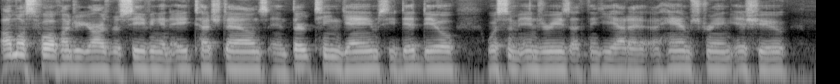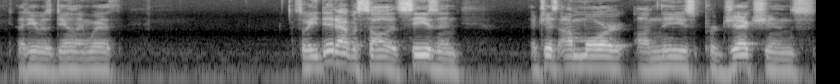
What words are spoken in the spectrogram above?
almost 1,200 yards receiving, and eight touchdowns in 13 games. He did deal with some injuries. I think he had a, a hamstring issue that he was dealing with. So he did have a solid season. It just I'm more on these projections.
